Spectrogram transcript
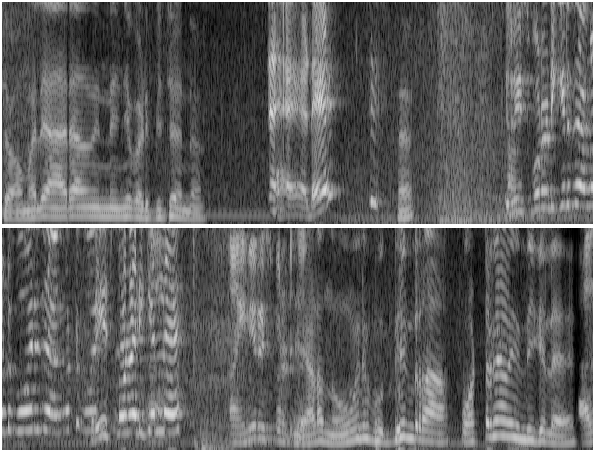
ചുമല ആരാ നിന്നെ ഇനി പഠിപ്പിച്ച തന്നെ എടേ. അടിക്കരുത് അങ്ങോട്ട് പോരുത് അങ്ങോട്ട് പോരുത്. റീസ്പോൺ അടിക്കല്ലേ? ആ ഇനി റീസ്പോൺ അടിച്ചു. എടാ നോമിന് ബുദ്ധി ഉണ്ടാ പൊട്ടനാ ചിന്തിക്കല്ലേ അത്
